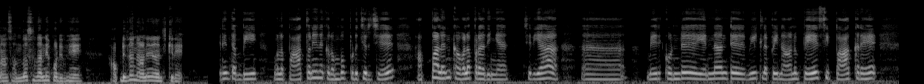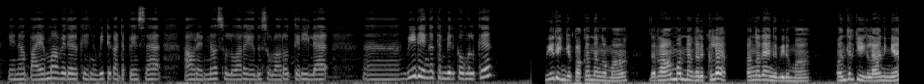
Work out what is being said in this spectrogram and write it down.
நான் சந்தோஷம் தானே படுவேன். அப்படிதான் நானே நினைக்கிறேன் தம்பி உங்களை பார்த்தோன்னே எனக்கு ரொம்ப பிடிச்சிருச்சு. அப்பாலன்னு கவலைப்படாதீங்க. சரியா? மேற்கொண்டு என்னான்ட்டு வீட்டில் போய் நானும் பேசி பார்க்குறேன் ஏன்னா பயமா வேற இருக்கு. எங்கள் வீட்டுக்கிட்ட பேச. அவர் என்ன சொல்லுவாரோ எது சொல்லுவாரோ தெரியல. வீடு எங்க தம்பி இருக்கு உங்களுக்கு? வீடு இங்க பக்கம் தாங்கம்மா. இந்த ராமன் நகர் இருக்குல்ல அங்கதான் எங்க வீடுமா வந்திருக்கீங்களா நீங்க?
